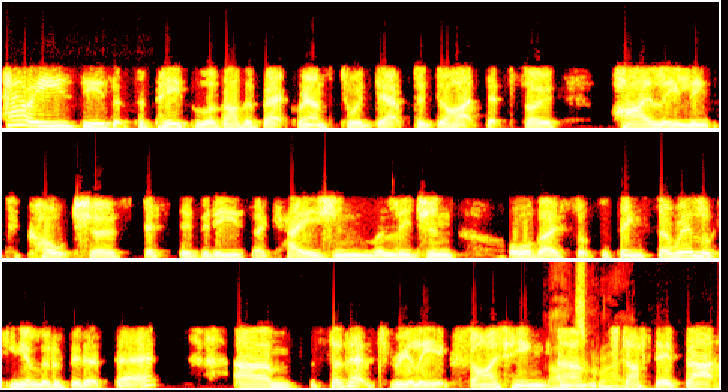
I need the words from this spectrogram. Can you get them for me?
how easy is it for people of other backgrounds to adapt a diet that's so highly linked to culture, festivities, occasion, religion, all those sorts of things? So, we're looking a little bit at that. Um, so that's really exciting um, stuff there. But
